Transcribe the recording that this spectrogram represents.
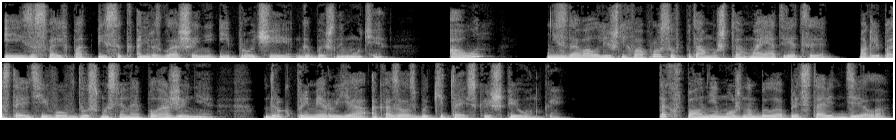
и из-за своих подписок о неразглашении и прочие ГБшной мути. А он не задавал лишних вопросов, потому что мои ответы могли поставить его в двусмысленное положение. Вдруг, к примеру, я оказалась бы китайской шпионкой. Так вполне можно было представить дело.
